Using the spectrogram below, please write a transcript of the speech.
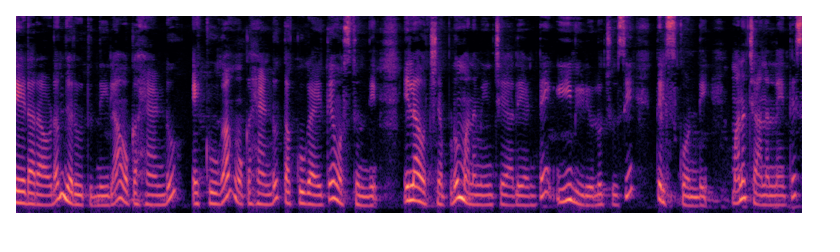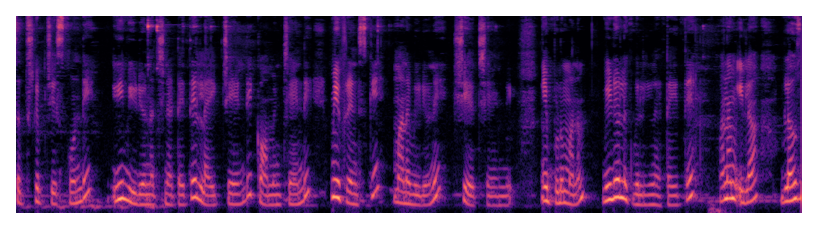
తేడా రావడం జరుగుతుంది. ఇలా ఒక హ్యాండ్ ఎక్కువగా ఒక హ్యాండ్ తక్కువగా అయితే వస్తుంది. ఇలా వచ్చినప్పుడు మనం ఏం చేయాలి అంటే ఈ వీడియోలో చూసి తెలుసుకోండి. మన ఛానల్ని అయితే సబ్స్క్రైబ్ చేసుకోండి. ఈ వీడియో నచ్చినట్టయితే లైక్ చేయండి కామెంట్ చేయండి. మీ ఫ్రెండ్స్ ఫ్రెండ్స్కి మన వీడియోని షేర్ చేయండి. ఇప్పుడు మనం వీడియోలోకి వెళ్ళినట్టయితే మనం ఇలా బ్లౌజ్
